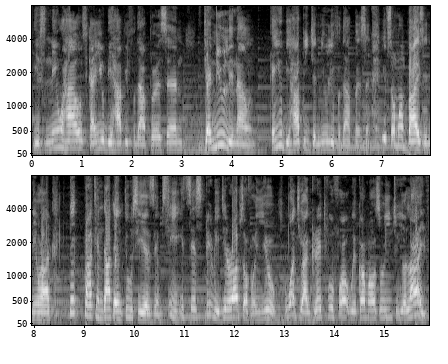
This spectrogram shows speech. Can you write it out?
his new house, can you be happy for that person? Genuinely now. Can you be happy genuinely for that person? If someone buys a new heart, take part in that enthusiasm. See, it's a spirit, it rubs off on you. What you are grateful for will come also into your life.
